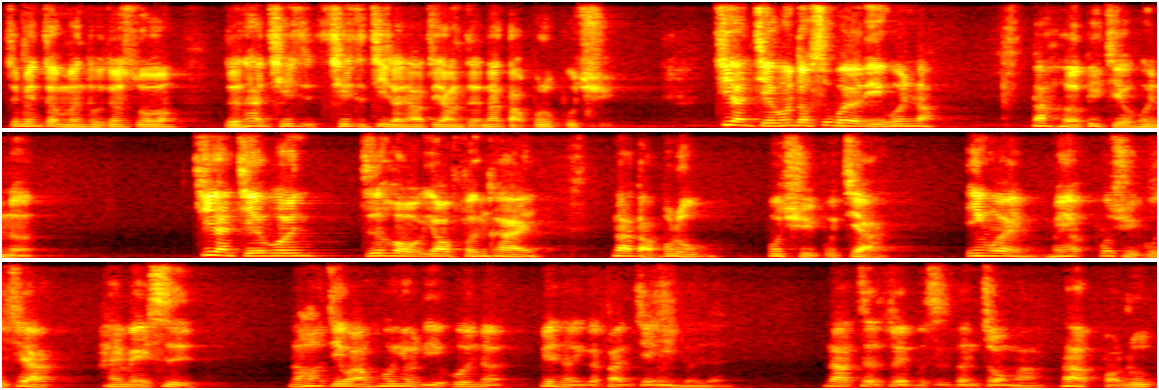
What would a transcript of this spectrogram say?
这边这个门徒就说。人和妻子，妻子既然要这样子，那倒不如不娶。既然结婚都是为了离婚，那那何必结婚呢？既然结婚之后要分开，那倒不如不娶不嫁。因为没有不娶不嫁还没事，然后结完婚又离婚了，变成一个犯奸淫的人，那这罪不是更重吗？那不如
